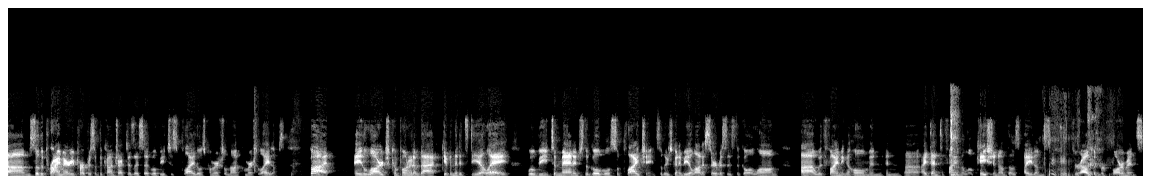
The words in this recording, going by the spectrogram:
Um, so the primary purpose of the contract, as I said, will be to supply those commercial, non-commercial items. But a large component of that, given that it's DLA, will be to manage the global supply chain. So there's going to be a lot of services that go along uh, with finding a home and, and uh, identifying the location of those items throughout the performance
